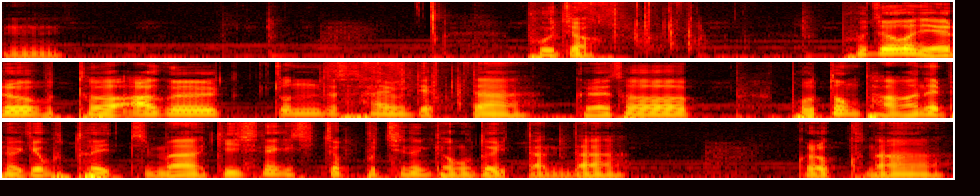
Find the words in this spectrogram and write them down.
음. 부적. 부적은 예로부터 악을 쫓는 데 사용됐다. 그래서 보통 방 안에 벽에 붙어 있지만 귀신에게 직접 붙이는 경우도 있단다. 그렇구나.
